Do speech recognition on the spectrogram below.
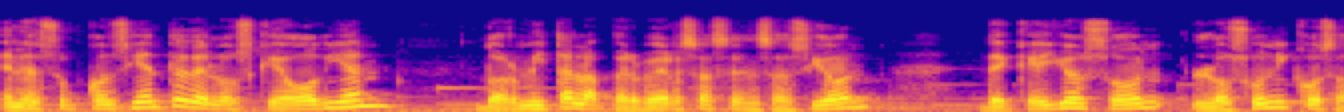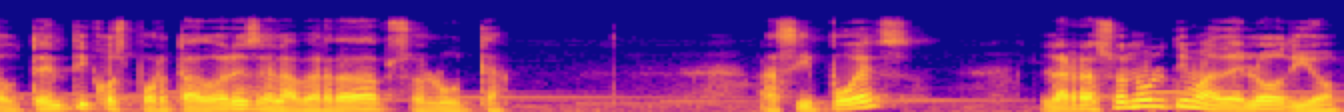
en el subconsciente de los que odian dormita la perversa sensación de que ellos son los únicos auténticos portadores de la verdad absoluta. Así pues, la razón última del odio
